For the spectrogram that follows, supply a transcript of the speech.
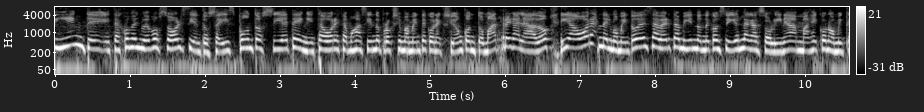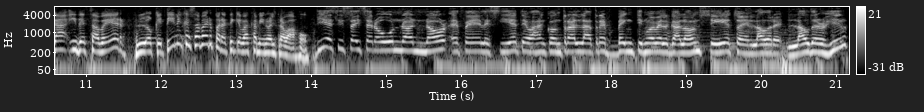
Caliente. Estás con el nuevo Sol 106.7. En esta hora estamos haciendo próximamente conexión con Tomás Regalado. Y ahora, en el momento de saber también dónde consigues la gasolina más económica y de saber lo que tienes que saber para ti que vas camino al trabajo. 1601 North FL7. Vas a encontrar la 329 el galón. Sí, esto es en Lauder Hill.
